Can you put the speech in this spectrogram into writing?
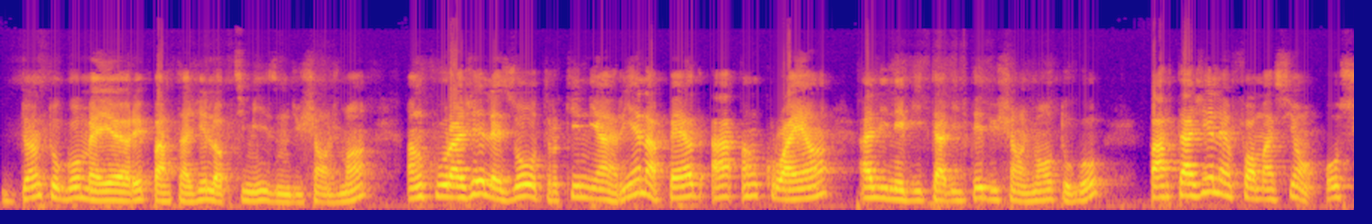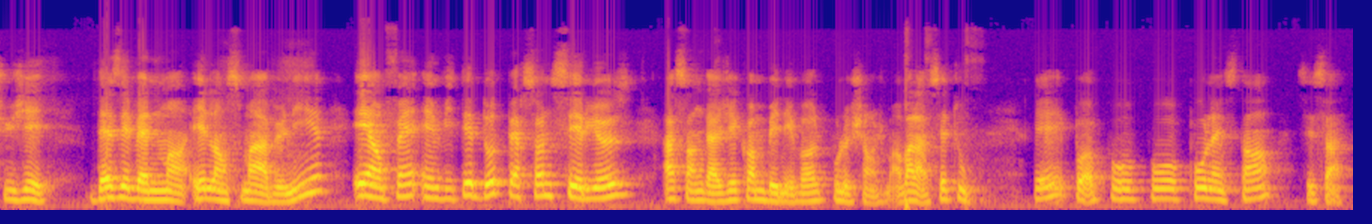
d'un Togo meilleur et partager l'optimisme du changement, encourager les autres qu'il n'y a rien à perdre à, en croyant à l'inévitabilité du changement au Togo, partager l'information au sujet des événements et lancements à venir, et enfin inviter d'autres personnes sérieuses à s'engager comme bénévoles pour le changement. Voilà, c'est tout. Et pour, pour, pour, pour l'instant, c'est ça.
